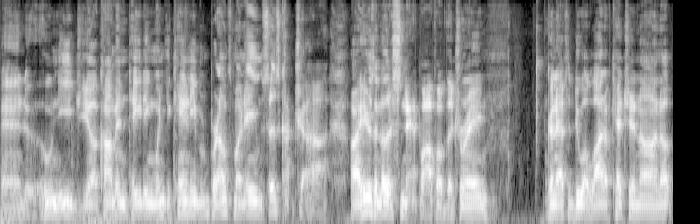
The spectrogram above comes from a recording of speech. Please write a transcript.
And who needs ya commentating when you can't even pronounce my name, says Kacha. All right, here's another snap off of the train. Gonna have to do a lot of catching on up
